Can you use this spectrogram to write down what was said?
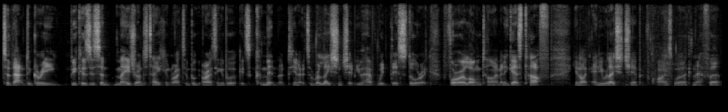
to that degree because it's a major undertaking writing book. Writing a book, it's a commitment. You know, it's a relationship you have with this story for a long time, and it gets tough. You know, like any relationship, it requires work and effort.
